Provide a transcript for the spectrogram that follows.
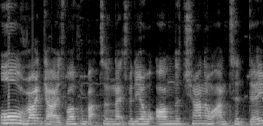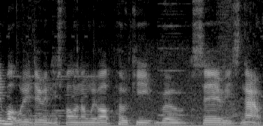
Alright guys, welcome back to the next video on the channel and today what we're doing is following on with our Poke Road series. Now,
